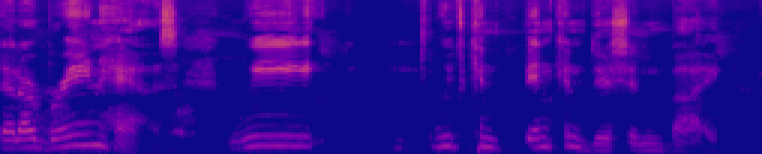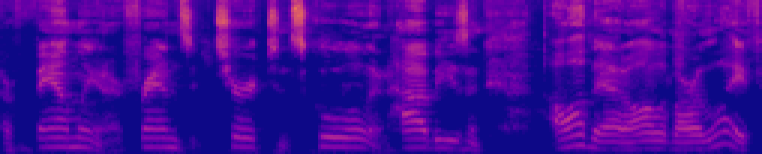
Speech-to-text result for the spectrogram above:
that our brain has. We we've con- been conditioned by our family and our friends and church and school and hobbies and all that all of our life.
